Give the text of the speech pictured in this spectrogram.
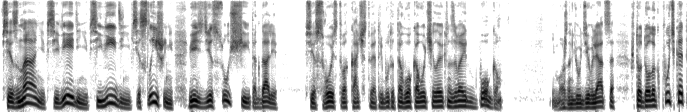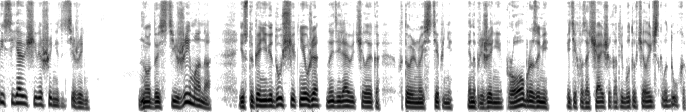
Все знания, все ведения, все видения, все слышания, вездесущие и так далее, все свойства, качества и атрибуты того, кого человек называет Богом. И можно ли удивляться, что долг путь к этой сияющей вершине достижений? Но достижима она, и ступени, ведущие к ней, уже наделяют человека в той или иной степени и напряжении прообразами этих высочайших атрибутов человеческого духа.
